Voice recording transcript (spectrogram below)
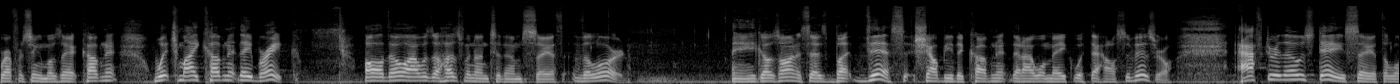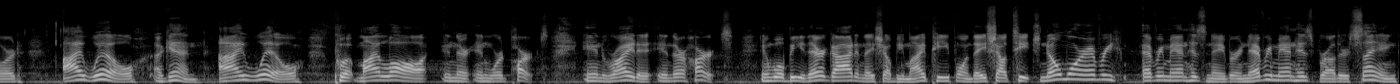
referencing the Mosaic covenant, which my covenant they break, although I was a husband unto them, saith the Lord. And he goes on and says, But this shall be the covenant that I will make with the house of Israel. After those days, saith the Lord, I will, again, I will put my law in their inward parts and write it in their hearts, and will be their God, and they shall be my people, and they shall teach no more every, every man his neighbor, and every man his brother, saying,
